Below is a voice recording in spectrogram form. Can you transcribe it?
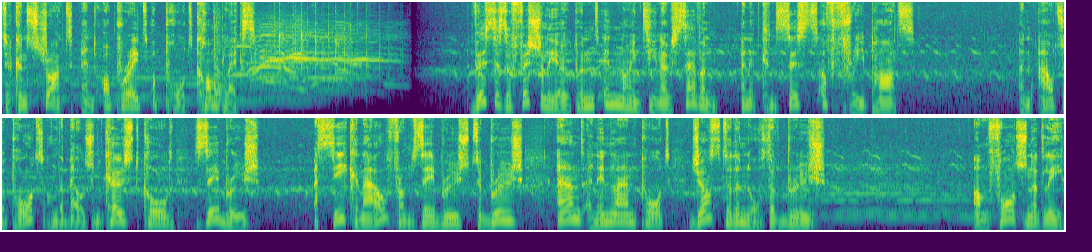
to construct and operate a port complex. This is officially opened in 1907 and it consists of three parts. An outer port on the Belgian coast called Zeebrugge, a sea canal from Zeebrugge to Bruges, and an inland port just to the north of Bruges. Unfortunately,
